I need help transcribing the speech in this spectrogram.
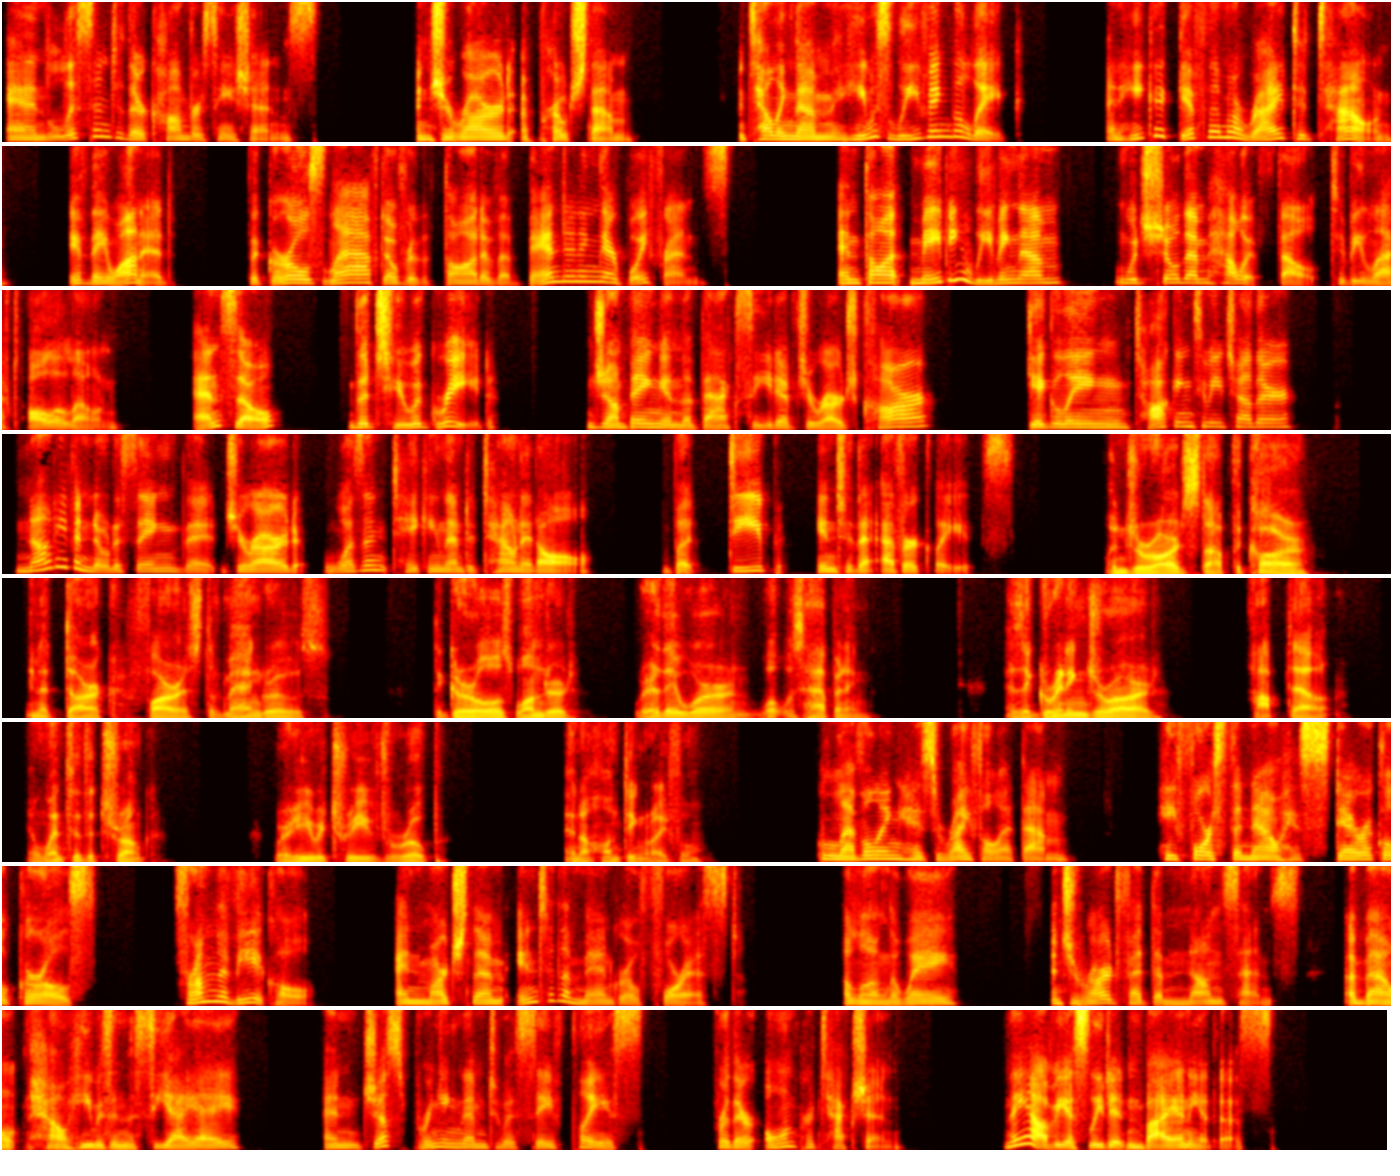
and listened to their conversations, And Gerard approached them, telling them he was leaving the lake and he could give them a ride to town if they wanted. The girls laughed over the thought of abandoning their boyfriends and thought maybe leaving them would show them how it felt to be left all alone. And so the two agreed, jumping in the back seat of Gerard's car, giggling, talking to each other, not even noticing that Gerard wasn't taking them to town at all, but deep into the Everglades. When Gerard stopped the car in a dark forest of mangroves, the girls wondered where they were and what was happening. As a grinning Gerard hopped out and went to the trunk where he retrieved rope and a hunting rifle. Leveling his rifle at them, he forced the now hysterical girls from the vehicle and marched them into the mangrove forest. Along the way, Gerard fed them nonsense about how he was in the CIA and just bringing them to a safe place for their own protection. They obviously didn't buy any of this.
